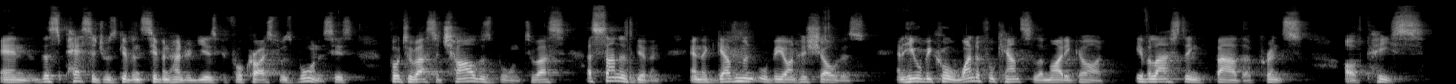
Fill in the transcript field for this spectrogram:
and this passage was given 700 years before Christ was born. It says, For to us a child is born, to us a son is given, and the government will be on his shoulders. And he will be called Wonderful Counselor, Mighty God, Everlasting Father, Prince of Peace.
